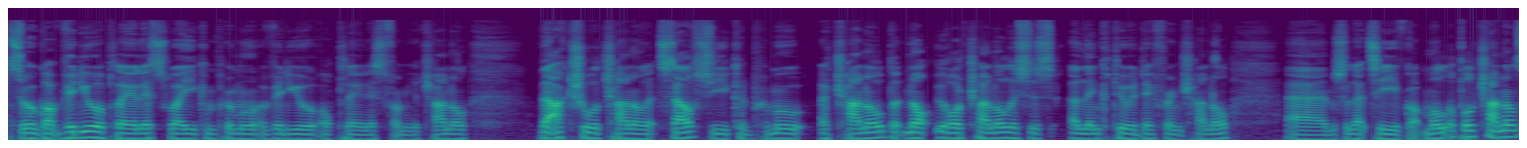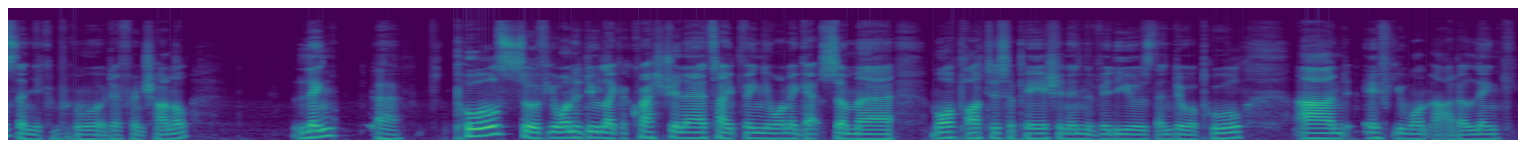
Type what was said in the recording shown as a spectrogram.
so we've got video playlists where you can promote a video or playlist from your channel the actual channel itself so you can promote a channel but not your channel. This is a link to a different channel. Um, so let's say you've got multiple channels then you can promote a different channel. Link uh, polls so if you want to do like a questionnaire type thing you want to get some uh, more participation in the videos then do a poll and if you want to add a link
